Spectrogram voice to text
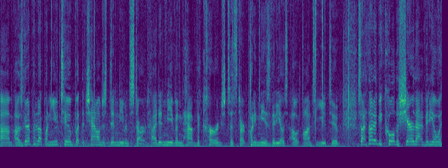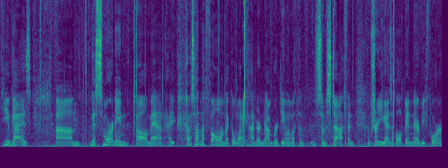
Um, I was gonna put it up on YouTube, but the channel just didn't even start. I didn't even have the courage to start putting these videos out onto YouTube. So I thought it'd be cool to share that video with you guys. Um, this morning, oh man, I, I, was on the phone, like a 1-800 number, dealing with some stuff, and I'm sure you guys have all been there before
